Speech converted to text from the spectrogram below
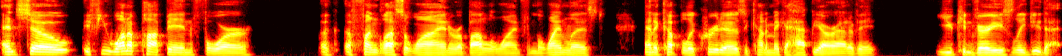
And so if you want to pop in for a, a fun glass of wine or a bottle of wine from the wine list and a couple of crudos and kind of make a happy hour out of it you can very easily do that.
